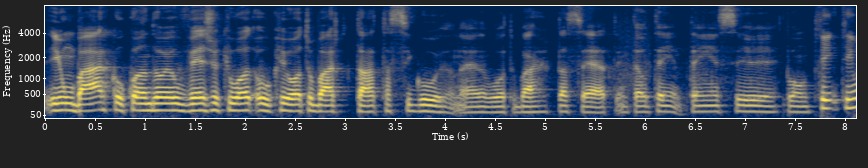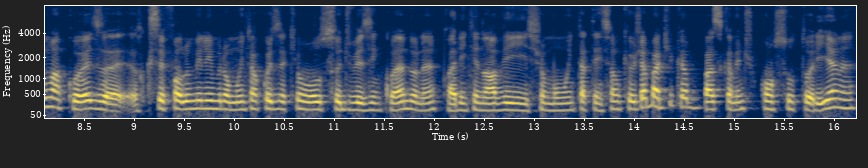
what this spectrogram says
em um barco, quando eu vejo que o, que o outro barco tá, tá seguro, né? O outro barco tá certo. Então tem, tem esse ponto. Tem, tem uma coisa, o que você falou me lembrou muito uma coisa que eu ouço de vez em quando, né? 49 chamou muita atenção, que o Jabatica é basicamente consultoria, né?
